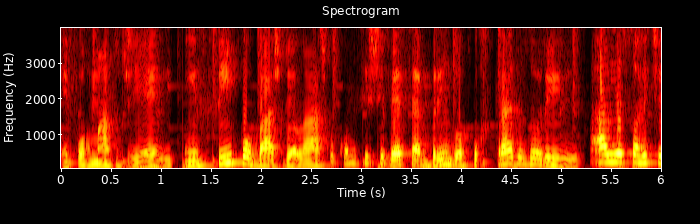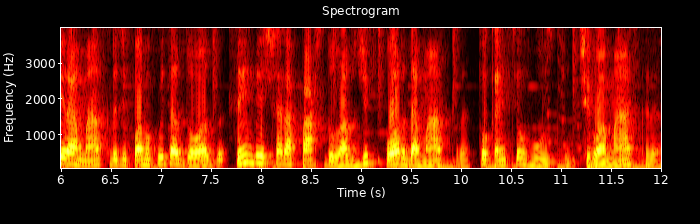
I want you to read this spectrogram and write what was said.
em formato de L, enfie por baixo do elástico como se estivesse abrindo-a por trás das orelhas. Aí é só retirar a máscara de forma cuidadosa, sem deixar a parte do lado de fora da máscara tocar em seu rosto. Tirou a máscara?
